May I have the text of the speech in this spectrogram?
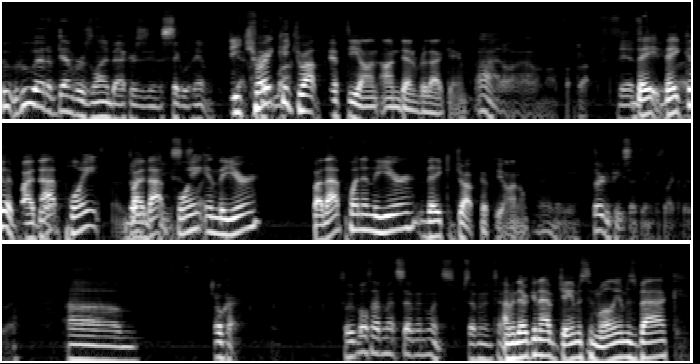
Who who out of Denver's linebackers is going to stick with him? Detroit could drop 50 on, on Denver that game. I don't I don't know if they'll drop fifty. They they could by that point by that point in the year by that point in the year they could drop 50 on them. eh, maybe thirty piece I think is likely though. Um, okay, so we both have them at seven wins, seven and ten. I mean they're gonna have Jameson Williams back.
